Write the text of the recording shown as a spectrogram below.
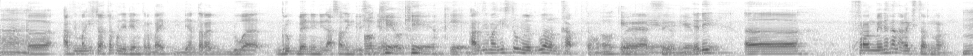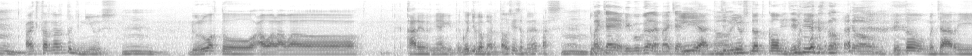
Ah. eh, Arctic Monkeys cocok menjadi yang terbaik nih di antara dua grup band ini asal Inggris ini Oke, ya. oke, oke. Arctic Monkeys tuh menurut gue lengkap tuh. Oke, oke, oke, Jadi eh frontman-nya kan Alex Turner. Hmm. Alex Turner tuh jenius. Hmm. Dulu waktu awal-awal karirnya gitu, gue juga baru tahu sih sebenarnya pas Hmm. Baca ya di Google ya, baca nih. Iya, Oh, di genius.com. di Genius.com. itu mencari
